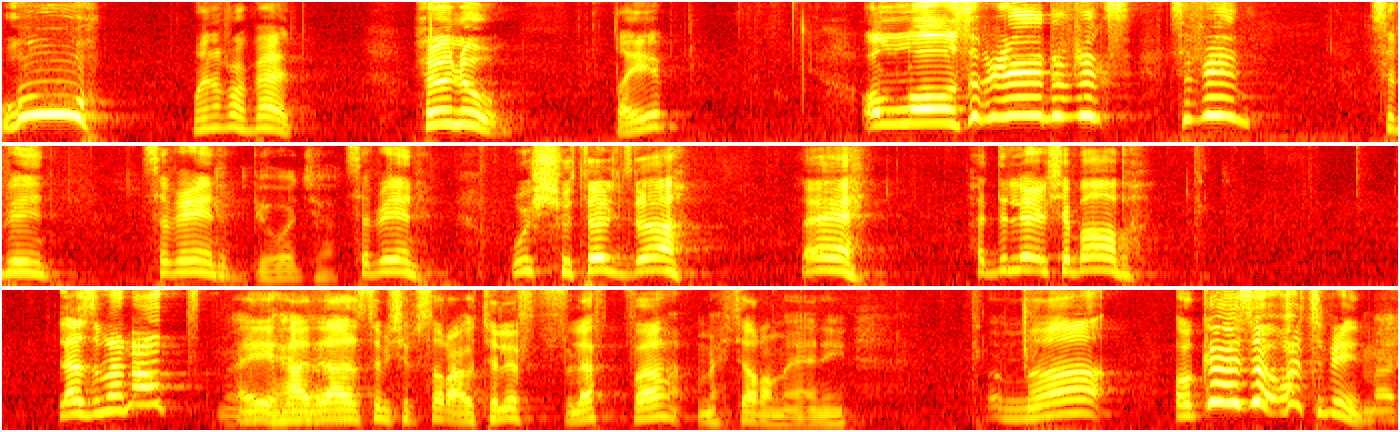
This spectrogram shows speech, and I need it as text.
اوه وين نروح بعد؟ حلو. طيب. الله 70 ريفلكس 70 70 70 بوجهه 70 وشو ثلج ذا؟ إيه. هد اللعب شباب لازم أنط. اي هذا لازم تمشي بسرعة وتلف لفة محترمة يعني. ما okay زو 71 ما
